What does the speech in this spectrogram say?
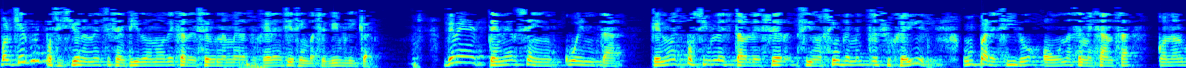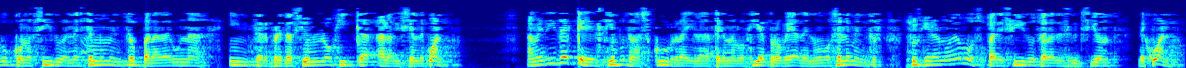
Cualquier proposición en ese sentido no deja de ser una mera sugerencia sin base bíblica. Debe tenerse en cuenta que no es posible establecer, sino simplemente sugerir un parecido o una semejanza con algo conocido en este momento para dar una interpretación lógica a la visión de Juan. A medida que el tiempo transcurra y la tecnología provea de nuevos elementos, surgirán nuevos parecidos a la descripción de Juan.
